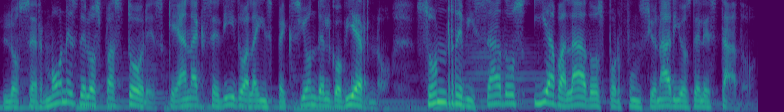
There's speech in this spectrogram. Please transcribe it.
Los sermones de los pastores que han accedido a la inspección del gobierno son revisados y avalados por funcionarios del Estado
